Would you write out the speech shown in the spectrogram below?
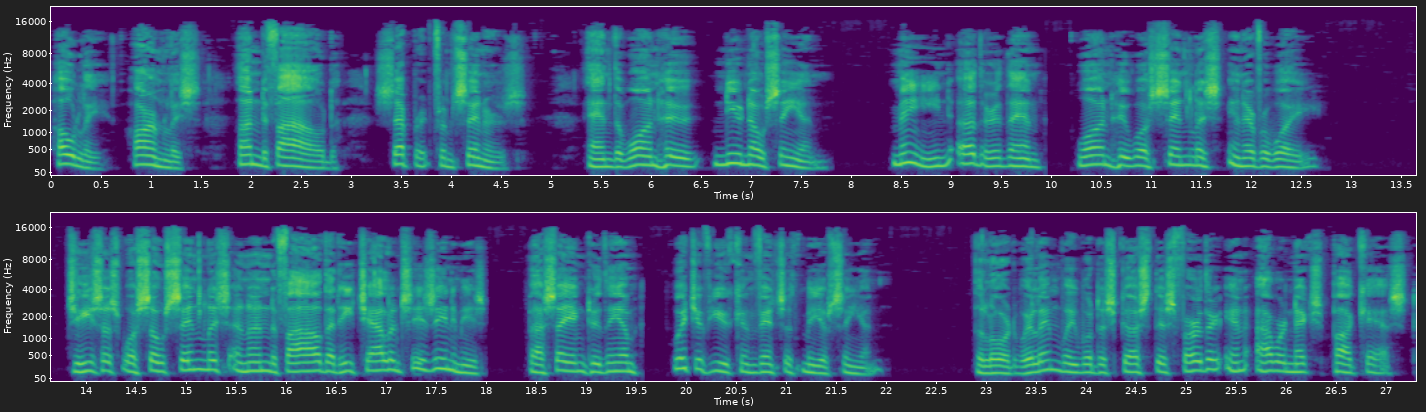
holy, harmless, undefiled, separate from sinners, and the one who knew no sin, mean other than one who was sinless in every way? Jesus was so sinless and undefiled that he challenged his enemies by saying to them, Which of you convinceth me of sin? The Lord willing, we will discuss this further in our next podcast.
